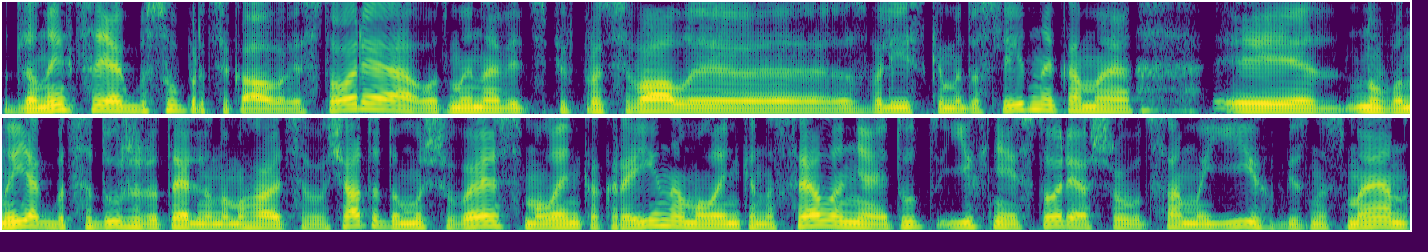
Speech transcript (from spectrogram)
Для них це якби супер супер цікава історія. От ми навіть співпрацювали з валійськими дослідниками. І, ну, Вони якби це дуже ретельно намагаються вивчати, тому що Вельс маленька країна, маленьке населення, і тут їхня історія, що от саме їх бізнесмен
